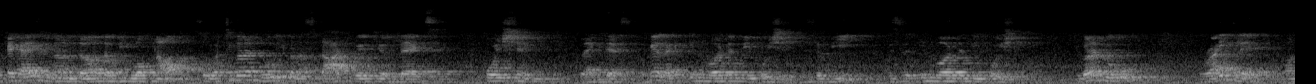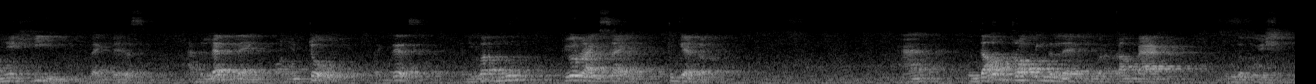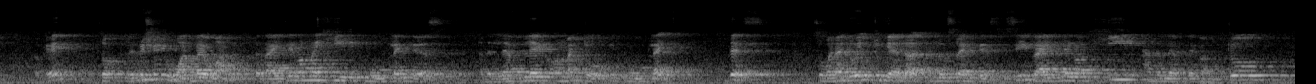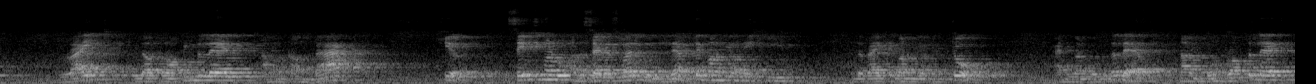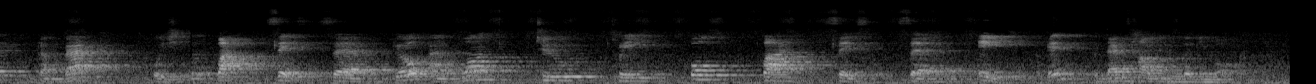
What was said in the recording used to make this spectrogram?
Okay guys, we're gonna learn the V-walk now. So what you're gonna do, you're gonna start with your legs position like this. Okay, like inverted V position. This is a V, this is an inverted V position. You're gonna do right leg on your heel like this and the left leg on your toe like this. And you're gonna move to your right side together. And without dropping the leg, you're gonna come back to the position. Okay? So let me show you one by one. The right leg on my heel it moved like this, and the left leg on my toe it moved like this. So when I do it together, it looks like this. You see, right leg on heel and the left leg on toe. Right, without dropping the leg, I'm gonna come back here. The same thing I'm gonna do other side as well. The left leg on your heel, and the right leg on your toe. And you're gonna go to the left. Now you don't drop the leg, you come back position. Five, six, seven, go. And one, two, three, four, five, six, seven, eight. Okay? So that is how you do the V walk.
